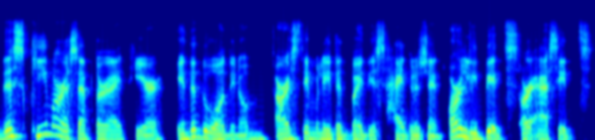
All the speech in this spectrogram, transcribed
this chemoreceptor right here in the duodenum are stimulated by this hydrogen or lipids or acids.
